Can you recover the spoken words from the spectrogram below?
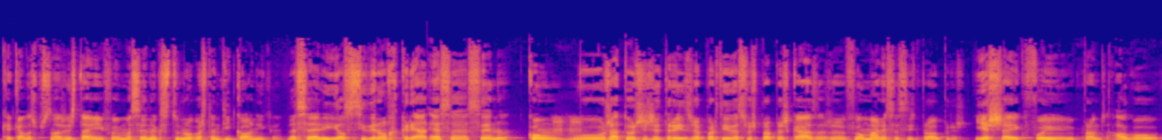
que aquelas personagens têm. E foi uma cena que se tornou bastante icónica da série e eles decidiram recriar essa cena com os atores e as atrizes a partir das suas próprias casas, a filmarem-se a si próprios. E achei que foi, pronto, algo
